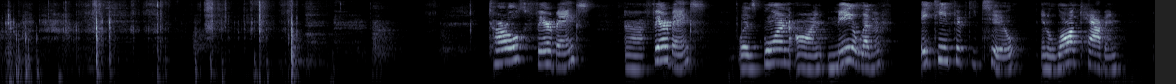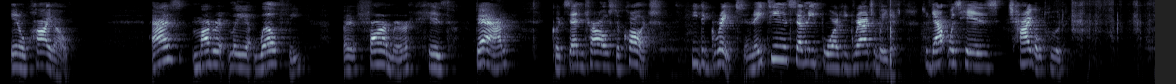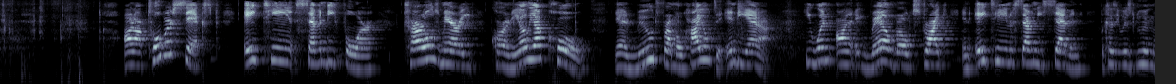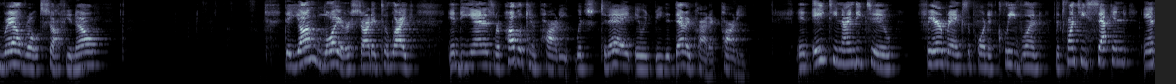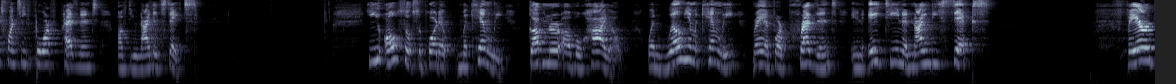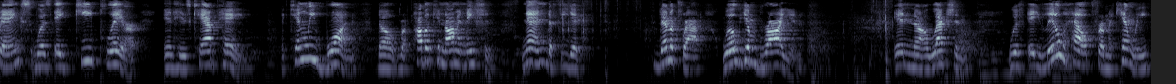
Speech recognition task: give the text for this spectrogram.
Charles Fairbanks uh, Fairbanks was born on May 11th, 1852, in a log cabin in Ohio. As moderately wealthy a farmer, his dad could send Charles to college. He did great. In 1874, he graduated. So that was his childhood. On October 6th, 1874, Charles married Cornelia Cole and moved from Ohio to Indiana. He went on a railroad strike in 1877 because he was doing railroad stuff, you know? The young lawyer started to like Indiana's Republican Party, which today it would be the Democratic Party. In 1892, Fairbanks supported Cleveland, the 22nd and 24th President of the United States. He also supported McKinley, governor of Ohio, when William McKinley ran for president in 1896. Fairbanks was a key player in his campaign. McKinley won the Republican nomination, then defeated Democrat William Bryan in the election. With a little help from McKinley,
